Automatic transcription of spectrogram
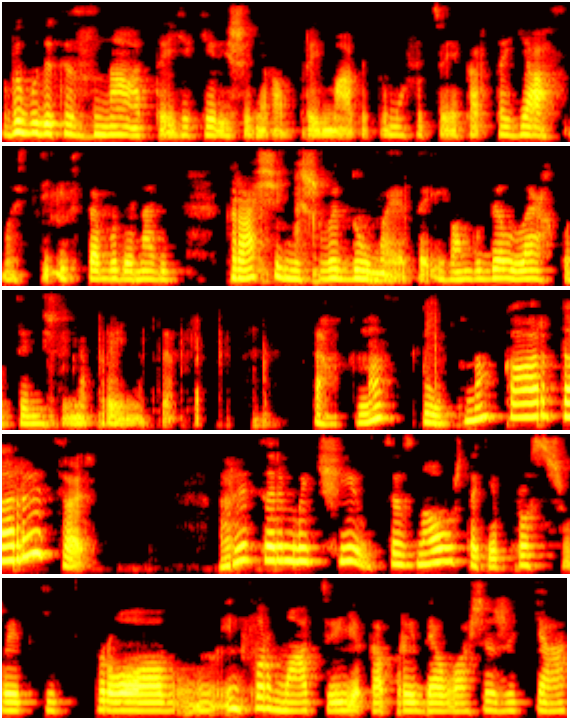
ви будете знати, яке рішення вам приймати, тому що це є карта ясності, і все буде навіть краще, ніж ви думаєте, і вам буде легко це рішення прийняти. Так, наступна карта рицарь. Рицарь мечів це знову ж таки про швидкість, про інформацію, яка прийде у ваше життя.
